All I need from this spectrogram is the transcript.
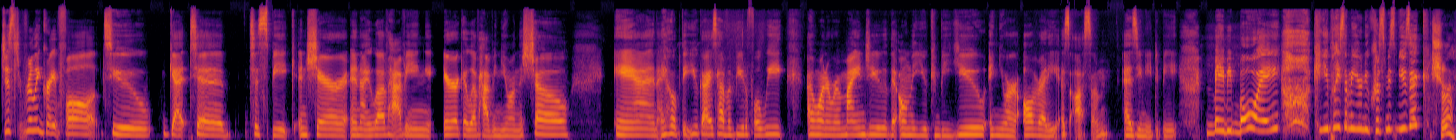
just really grateful to get to to speak and share and I love having Eric, I love having you on the show. And I hope that you guys have a beautiful week. I want to remind you that only you can be you and you are already as awesome as you need to be. Baby boy, can you play some of your new Christmas music? Sure.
